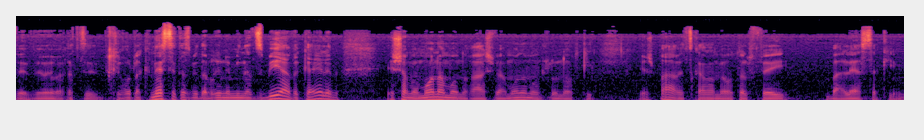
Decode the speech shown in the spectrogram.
ובחירות לכנסת, אז מדברים למי נצביע וכאלה. יש שם המון המון רעש והמון המון תלונות, כי יש בארץ כמה מאות אלפי בעלי עסקים,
